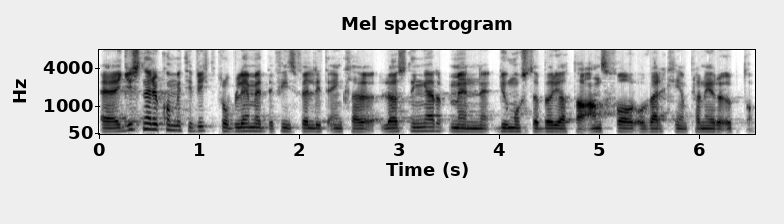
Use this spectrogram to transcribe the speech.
Eh, just när det kommer till viktproblemet, det finns väldigt enkla lösningar, men du måste börja ta ansvar och verkligen planera upp dem.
